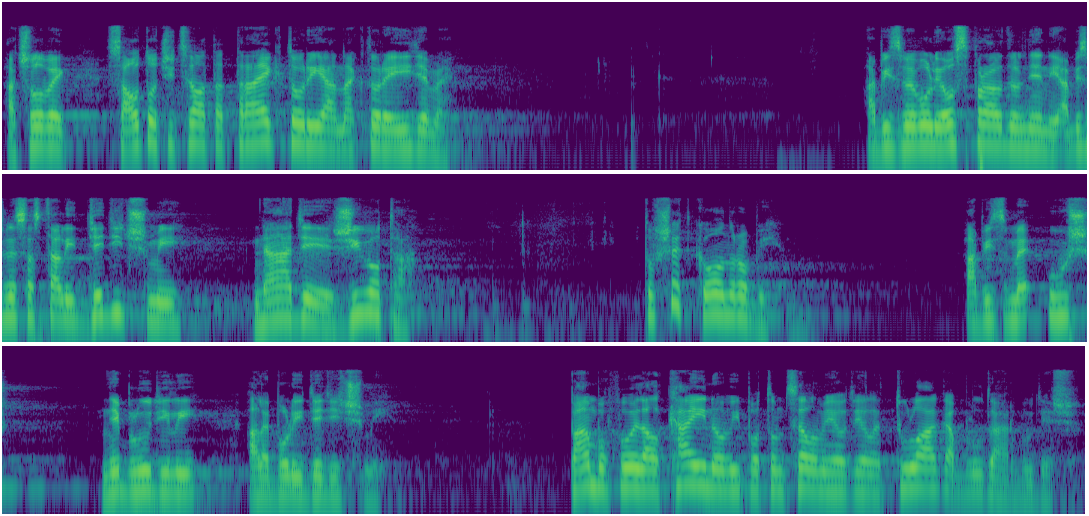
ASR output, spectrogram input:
A človek sa otočí celá tá trajektória, na ktorej ideme. Aby sme boli ospravedlnení, aby sme sa stali dedičmi nádeje, života. To všetko on robí. Aby sme už neblúdili, ale boli dedičmi. Pán Boh povedal Kainovi po tom celom jeho diele, tulák a bludár budeš.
